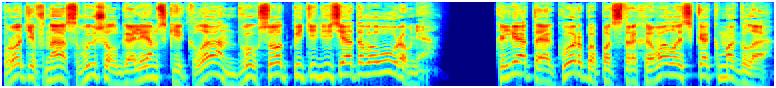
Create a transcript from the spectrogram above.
Против нас вышел големский клан 250 уровня. Клятая Корпа подстраховалась как могла.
